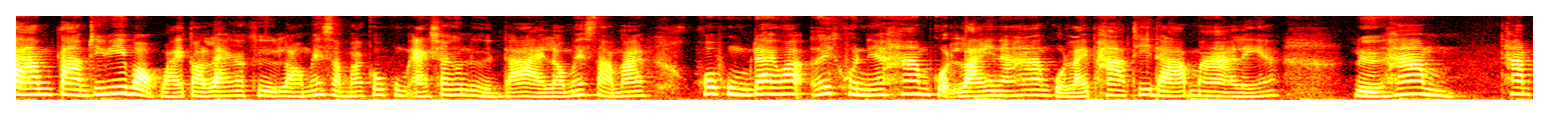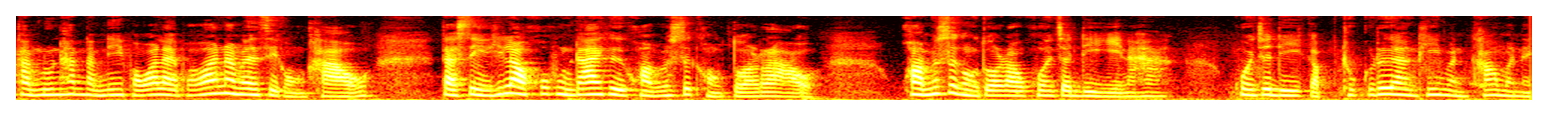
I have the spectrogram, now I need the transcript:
การตามที่พี่บอกไว้ตอนแรกก็คือ เราไม่สามารถควบคุม action คนอื่นได้ เราไม่สามารถควบคุมได้ว่าเอ้ยคนนี้ห้ามกดไลค์นะห้ามกดไลค์ภาพที่ draft มาอะไรเงี้ยหรือห้ามห้ามทำนู่นห้ามทำนี่เพราะว่าอะไรเพราะว่านั่นเป็นสิทธิ์ของเขา แต่สิ่งที่เราควบคุมได้คือความรู้สึกของตัวเรา ความรู้สึกของตัวเราควรจะดีนะคะ ควรจะดีกับทุกเรื่องที่มันเข้ามาใน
